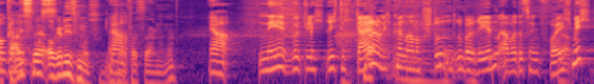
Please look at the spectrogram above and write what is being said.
Organismus. Pflanze, Organismus, muss ja. man fast sagen. Ne? Ja, nee, wirklich richtig geil ja. und ich könnte auch noch Stunden drüber reden, aber deswegen freue ich ja. mich.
